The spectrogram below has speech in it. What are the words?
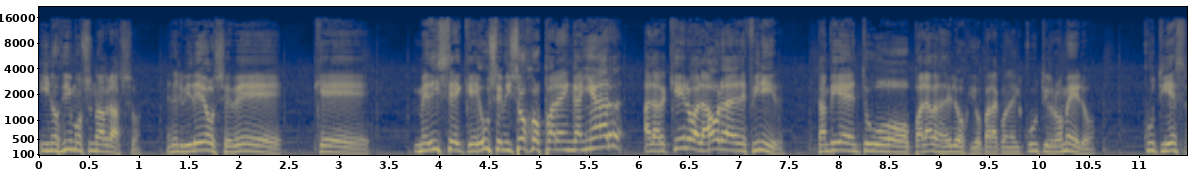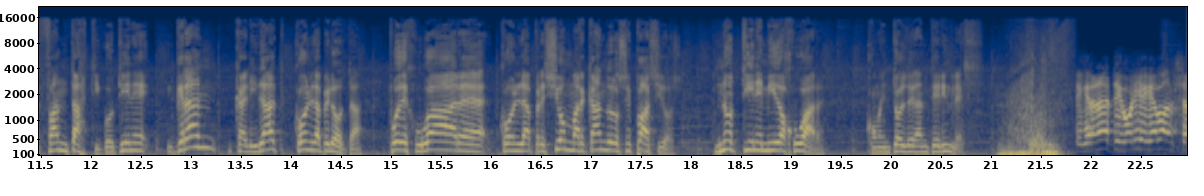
y nos dimos un abrazo. En el video se ve que me dice que use mis ojos para engañar al arquero a la hora de definir. También tuvo palabras de elogio para con el Cuti Romero. Cuti es fantástico, tiene gran calidad con la pelota. Puede jugar eh, con la presión marcando los espacios. No tiene miedo a jugar, comentó el delantero inglés. El Granate golea y avanza.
